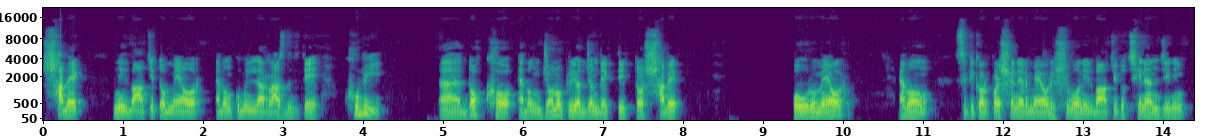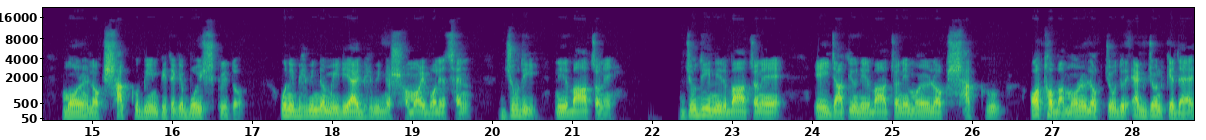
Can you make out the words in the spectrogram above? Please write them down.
সাবেক নির্বাচিত মেয়র এবং কুমিল্লার রাজনীতিতে খুবই দক্ষ এবং জনপ্রিয় একজন ব্যক্তিত্ব, সাবেক পৌর মেয়র এবং সিটি কর্পোরেশনের মেয়র হিসেবেও নির্বাচিত ছিলেন যিনি। মনিলক সাক্ষ্য বিএনপি থেকে বহিষ্কৃত। উনি বিভিন্ন মিডিয়ায় বিভিন্ন সময় বলেছেন, যদি নির্বাচনে যদি নির্বাচনে, এই জাতীয় নির্বাচনে মনিলক সাক্ষ্য অথবা মনিলক চৌধুরী একজনকে দেয়,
